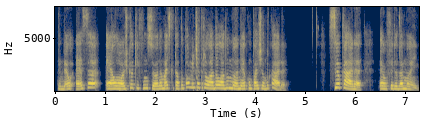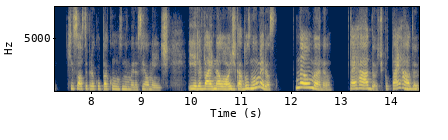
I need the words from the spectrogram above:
Entendeu? Essa é a lógica que funciona, mas que tá totalmente atrelada ao lado humano e à compaixão do cara. Se o cara é o filho da mãe, que só se preocupa com os números realmente, e ele vai na lógica dos números, não, mano. Tá errado. Tipo, tá errado.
